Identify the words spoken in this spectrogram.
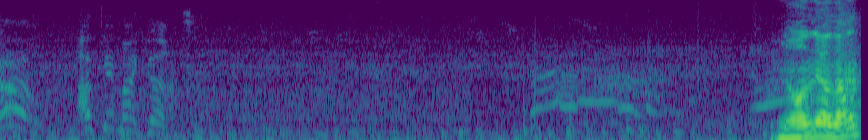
Go! I'll get my gun. Ne oluyor lan?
